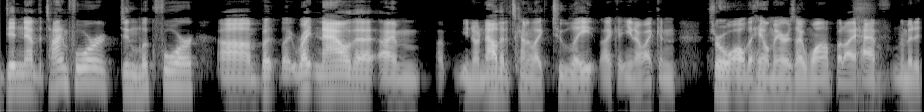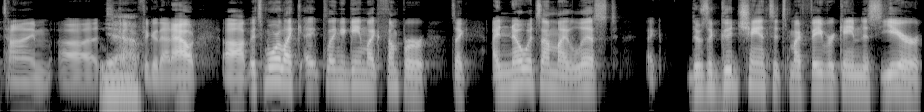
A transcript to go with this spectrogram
didn't have the time for, didn't look for. Um, but like right now that I'm, uh, you know, now that it's kind of like too late, like you know, I can throw all the hail marys I want, but I have limited time uh, to kind of figure that out. Uh, it's more like uh, playing a game like Thumper. It's like I know it's on my list. Like there's a good chance it's my favorite game this year.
